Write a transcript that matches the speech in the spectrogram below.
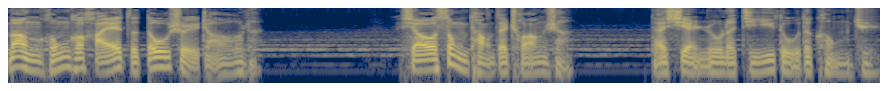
孟红和孩子都睡着了，小宋躺在床上，他陷入了极度的恐惧。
